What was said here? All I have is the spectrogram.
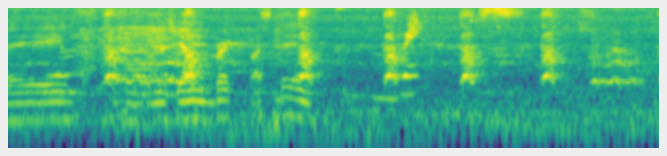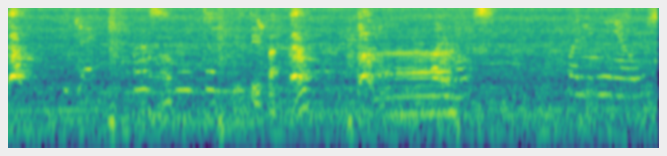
Okay. Meron na siyang breakfast din. Breakfast. Oh, hindi pa. Oh. Ah, Almost. Walang news.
